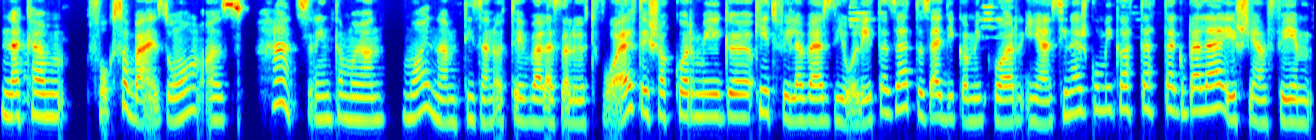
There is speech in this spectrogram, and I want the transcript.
Nekem fogszabályzóm az hát szerintem olyan majdnem 15 évvel ezelőtt volt, és akkor még kétféle verzió létezett. Az egyik, amikor ilyen színes gumikat tettek bele, és ilyen fém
